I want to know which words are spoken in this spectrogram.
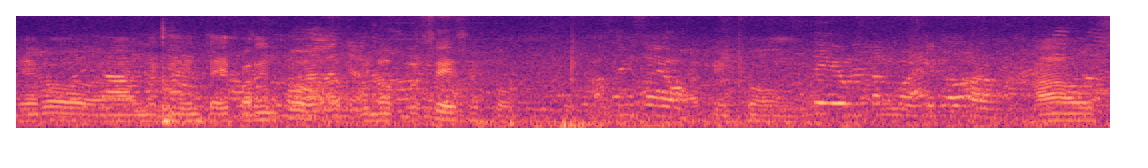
Pero uh, naghihintay pa rin po at pinoproseso po. Ating pong House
